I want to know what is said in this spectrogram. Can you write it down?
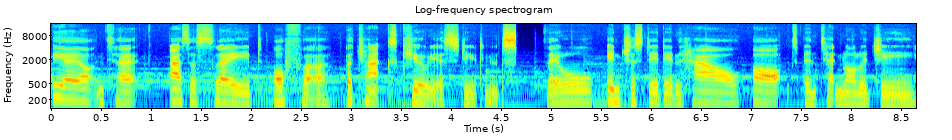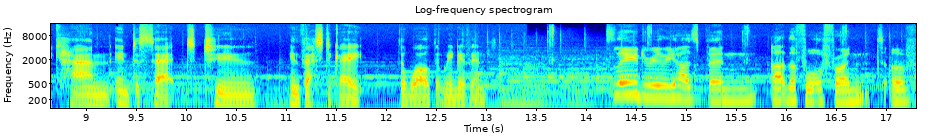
BA Art and Tech as a Slade offer attracts curious students. They're all interested in how art and technology can intersect to investigate the world that we live in. Slade really has been at the forefront of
